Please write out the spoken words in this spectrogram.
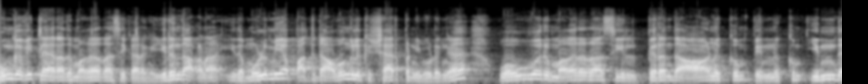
உங்கள் வீட்டில் யாராவது மகர ராசிக்காரங்க இருந்தாங்கன்னா இதை முழுமையாக பார்த்துட்டு அவங்களுக்கு ஷேர் பண்ணி விடுங்க. ஒவ்வொரு மகர ராசியில் பிறந்த ஆணுக்கும் பெண்ணுக்கும் இந்த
